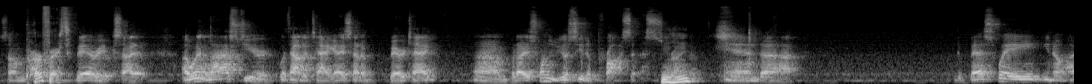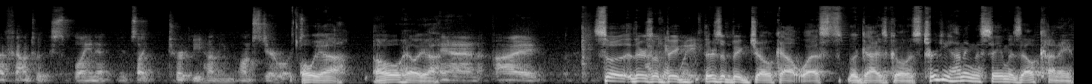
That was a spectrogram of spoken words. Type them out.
so I'm perfect. Very excited. I went last year without a tag. I just had a bear tag, um, but I just wanted to go see the process, mm-hmm. right? And uh, the best way, you know, I found to explain it, it's like turkey hunting on steroids. Oh yeah. Oh hell yeah. And I. So there's I a big wait. there's a big joke out west. The guys go, "Is turkey hunting the same as elk hunting?"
